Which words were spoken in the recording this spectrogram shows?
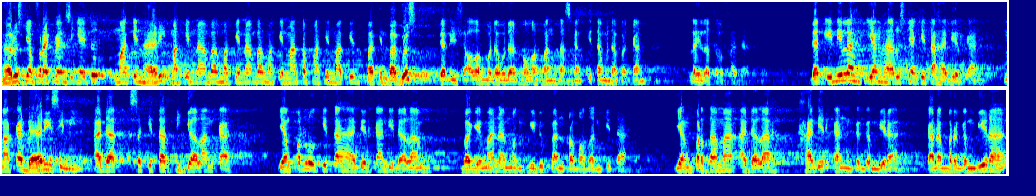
Harusnya frekuensinya itu makin hari makin nambah, makin nambah, makin mantap, makin makin makin bagus dan insya Allah mudah-mudahan Allah pantaskan kita mendapatkan Lailatul Qadar. Dan inilah yang harusnya kita hadirkan. Maka dari sini ada sekitar tiga langkah yang perlu kita hadirkan di dalam bagaimana menghidupkan Ramadan kita. Yang pertama adalah hadirkan kegembiraan. Karena bergembira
